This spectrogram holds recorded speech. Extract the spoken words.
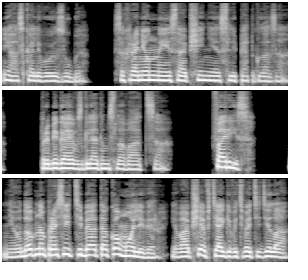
Я оскаливаю зубы. Сохраненные сообщения слепят глаза. Пробегаю взглядом слова отца. «Фарис, неудобно просить тебя о таком, Оливер, и вообще втягивать в эти дела,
